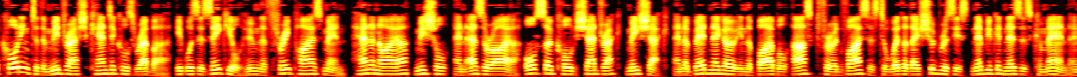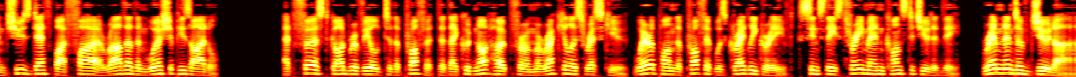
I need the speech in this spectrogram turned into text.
According to the Midrash Canticles Rabbah, it was Ezekiel whom the three pious men, Hananiah, Mishael, and Azariah also called Shadrach, Meshach, and Abednego in the Bible asked for advice as to whether they should resist Nebuchadnezzar's command and choose death by fire rather than worship his idol. At first God revealed to the prophet that they could not hope for a miraculous rescue, whereupon the prophet was greatly grieved, since these three men constituted the remnant of Judah.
